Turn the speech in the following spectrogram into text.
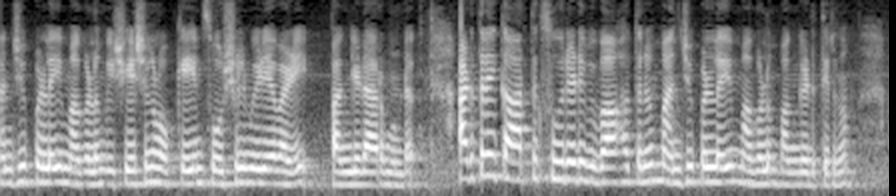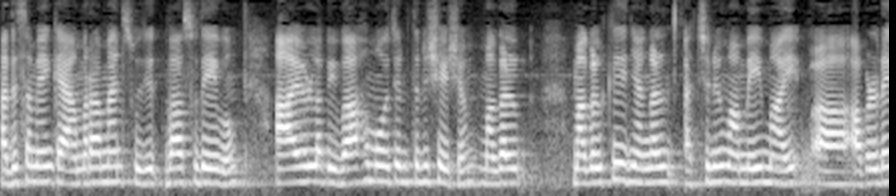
മഞ്ജു പിള്ളയും മകളും വിശേഷങ്ങളൊക്കെയും സോഷ്യൽ മീഡിയ വഴി പങ്കിടാറുമുണ്ട്. അടുത്തിടെ കാർത്തിക് സൂര്യയുടെ വിവാഹത്തിനും മഞ്ജു പിള്ളയും മകളും പങ്കെടുത്തിരുന്നു. അതേസമയം ക്യാമറാമാൻ സുജിത് വാസുദേവും ആയുള്ള വിവാഹമോചനത്തിന് ശേഷം മകൾ മകൾക്ക് ഞങ്ങൾ അച്ഛനും അമ്മയുമായി അവളുടെ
